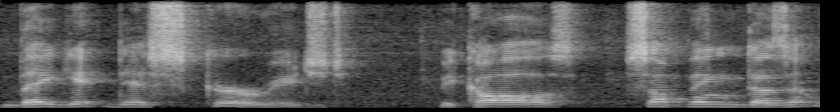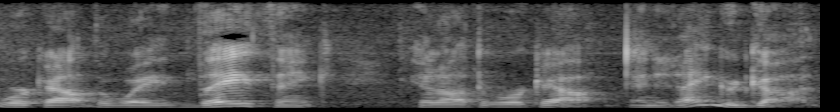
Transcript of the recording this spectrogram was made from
they get discouraged because something doesn't work out the way they think it ought to work out. And it angered God.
